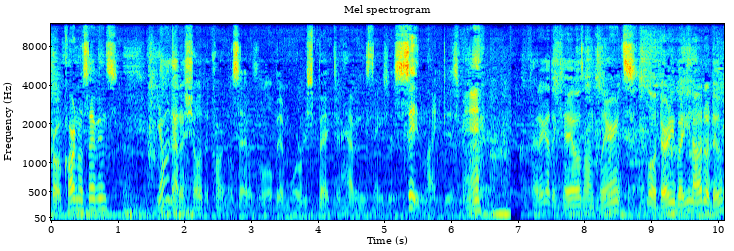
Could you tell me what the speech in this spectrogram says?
Bro, Cardinal 7s, y'all gotta show the Cardinal 7s a little bit more respect than having these things just sitting like this, man. Okay, they got the KOs on clearance. A little dirty, but you know, it'll do.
